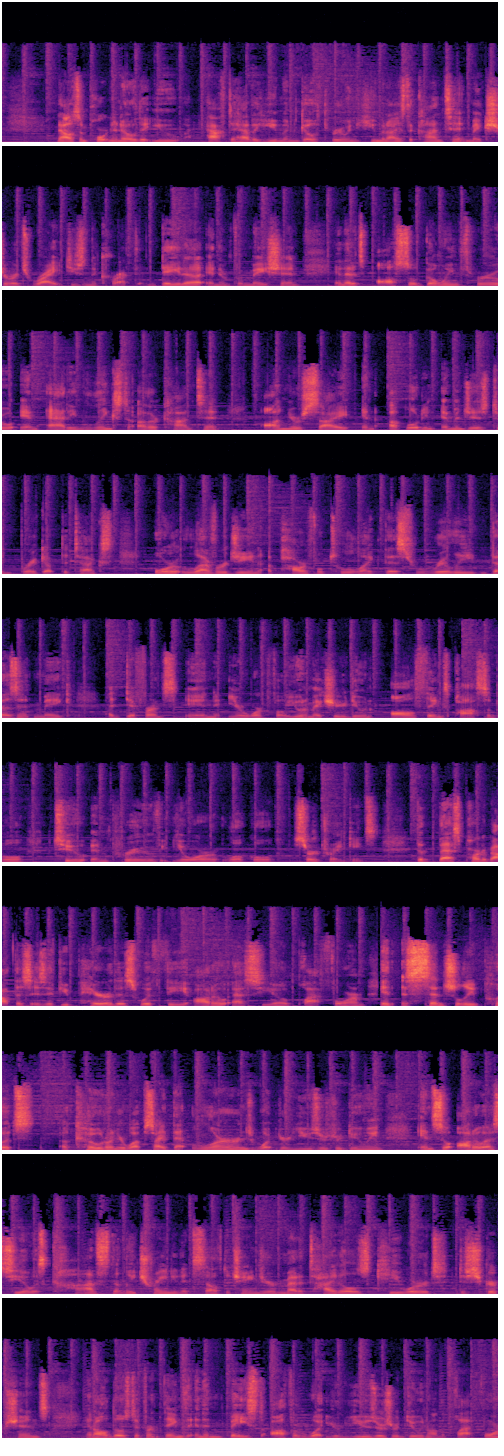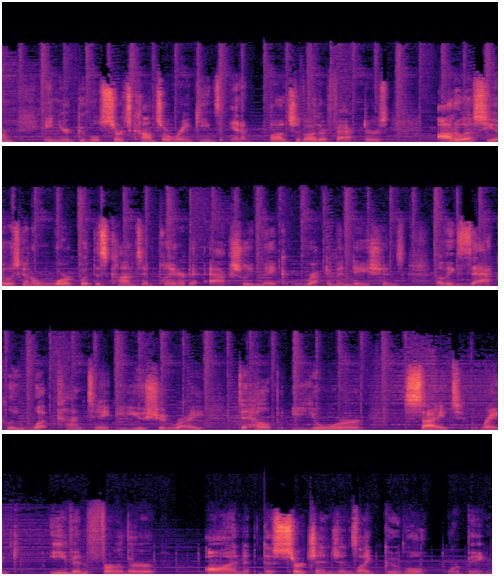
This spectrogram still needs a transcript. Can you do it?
Now, it's important to know that you have to have a human go through and humanize the content, make sure it's right using the correct data and information, and that it's also going through and adding links to other content on your site and uploading images to break up the text or leveraging a powerful tool like this really doesn't make a difference in your workflow. You want to make sure you're doing all things possible to improve your local search rankings. The best part about this is if you pair this with the OTTO SEO platform, it essentially puts a code on your website that learns what your users are doing. And so OTTO SEO is constantly training itself to change your meta titles, keywords, descriptions, and all those different things. And then based off of what your users are doing on the platform and your Google Search Console rankings and a bunch of other factors, OTTO SEO is going to work with this content planner to actually make recommendations of exactly what content you should write to help your site rank even further on the search engines like Google or Bing.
